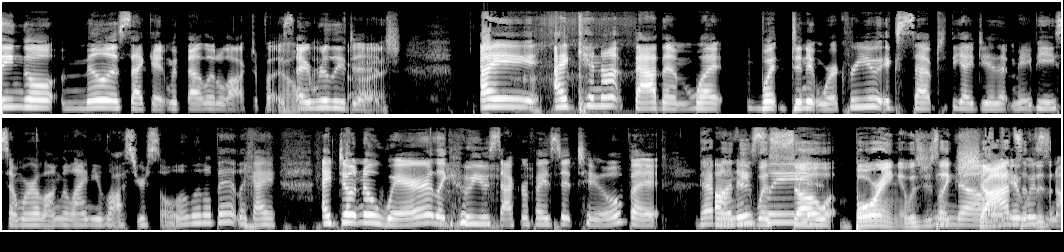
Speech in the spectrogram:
single millisecond with that little octopus. Oh I really did. I Ugh. I cannot fathom what what didn't work for you except the idea that maybe somewhere along the line you lost your soul a little bit like i i don't know where like who you sacrificed it to but That movie was so boring. It was just like No, shots of this not.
